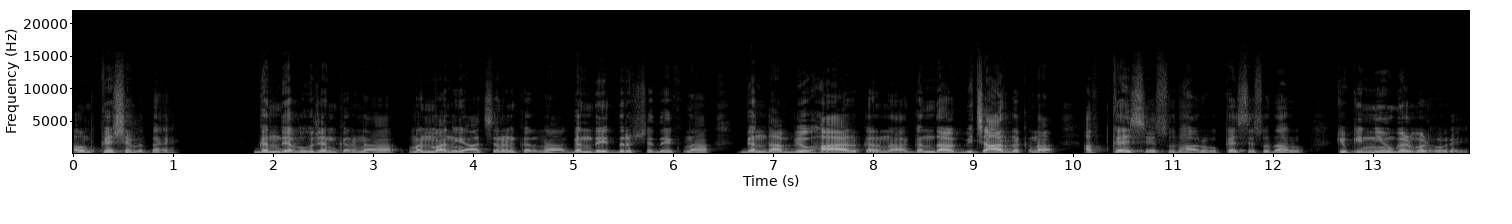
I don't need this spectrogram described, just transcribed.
अब हम कैसे बताएँ? गंदे भोजन करना, मनमानी आचरण करना, गंदे दृश्य देखना, गंदा व्यवहार करना, गंदा विचार रखना। अब कैसे सुधार हो, कैसे सुधार हो? क्योंकि न्यू गड़बड़ हो रही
